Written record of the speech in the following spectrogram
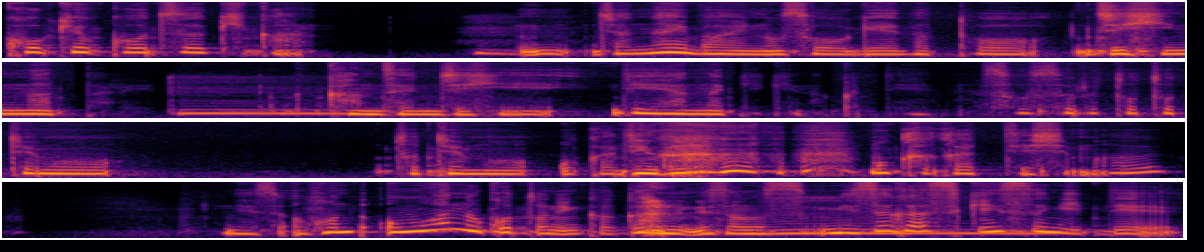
公共交通機関じゃない場合の送迎だと自費になったり、うん、完全自費でやんなきゃいけなくてそうするととてもとてもお金が もかかってしまう。です本当思わぬことにかかるんでその水が好きすぎて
